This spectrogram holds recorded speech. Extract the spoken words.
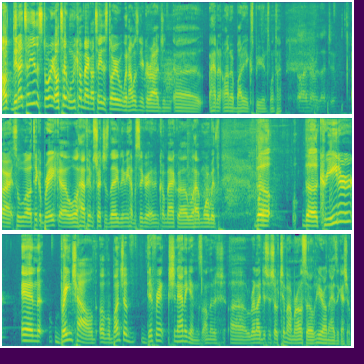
I'll, did I tell you the story? I'll tell you when we come back. I'll tell you the story when I was in your garage and uh, I had an out of body experience one time. Oh, I remember that too. All right, so we'll take a break. Uh, we'll have him stretch his legs, maybe have a cigarette, and come back. Uh, we'll have more with the the creator and brainchild of a bunch of different shenanigans on the uh, Red Light District Show. Tim Amoroso here on the Isaac Show.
